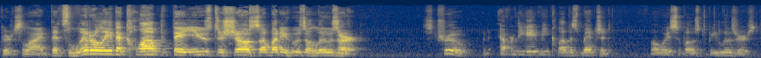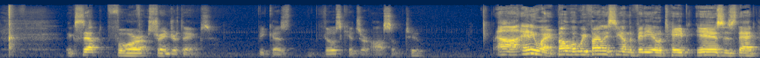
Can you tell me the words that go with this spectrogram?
Gert's line. That's literally the club that they use to show somebody who's a loser. It's true. Whenever the AV club is mentioned, always supposed to be losers. Except for Stranger Things, because those kids are awesome too. Uh, anyway, but what we finally see on the videotape is, is that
